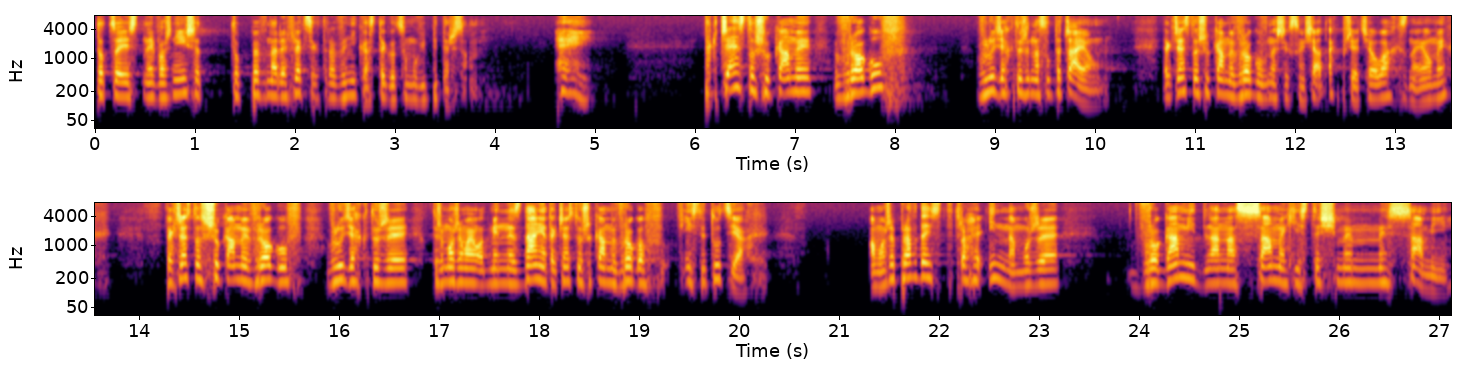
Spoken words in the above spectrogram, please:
to, co jest najważniejsze, to pewna refleksja, która wynika z tego, co mówi Peterson. Hej, tak często szukamy wrogów w ludziach, którzy nas otaczają. Tak często szukamy wrogów w naszych sąsiadach, przyjaciołach, znajomych. Tak często szukamy wrogów w ludziach, którzy, którzy może mają odmienne zdania. Tak często szukamy wrogów w instytucjach. A może prawda jest trochę inna? Może wrogami dla nas samych jesteśmy my sami.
